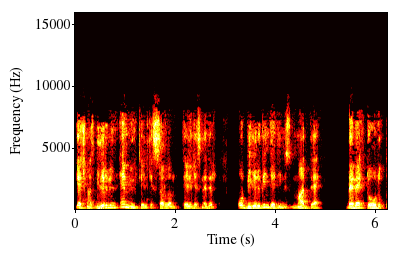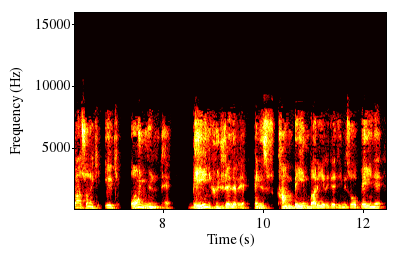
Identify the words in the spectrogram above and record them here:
geçmez. Bilirubinin en büyük tehlikesi, sarılığın tehlikesi nedir? O bilirubin dediğimiz madde bebek doğduktan sonraki ilk 10 günde beyin hücreleri henüz kan beyin bariyeri dediğimiz o beyni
